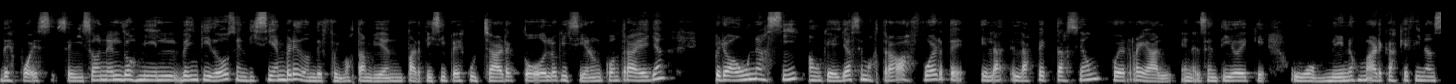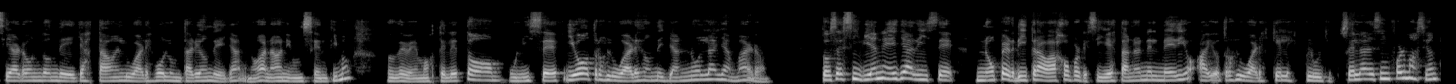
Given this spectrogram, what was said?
Después se hizo en el 2022, en diciembre, donde fuimos también partícipes de escuchar todo lo que hicieron contra ella. pero aún así, aunque ella se mostraba fuerte, la, la, afectación fue real, en el sentido de que hubo menos marcas que financiaron donde ella estaba en lugares voluntarios donde ella no ganaba ni un céntimo, donde vemos Teletón, UNICEF y otros lugares donde ya no la llamaron. Entonces, si bien ella dice, no perdí trabajo porque sigue estando en el medio, hay otros lugares que le excluyen. Entonces, la desinformación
